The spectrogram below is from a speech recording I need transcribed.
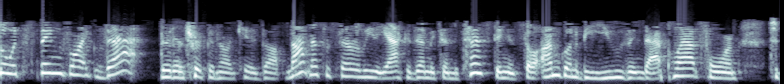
So it's things like that that are tripping our kids up, not necessarily the academics and the testing. And so I'm going to be using that platform to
